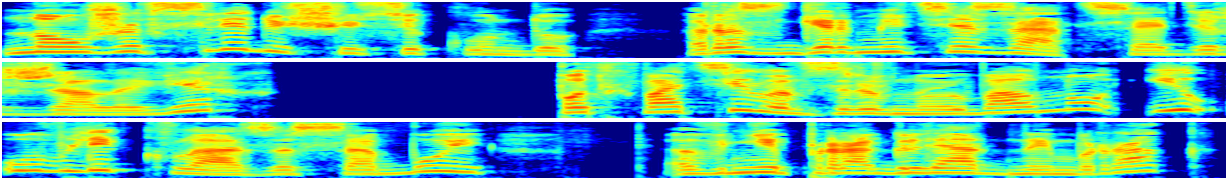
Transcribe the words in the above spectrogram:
но уже в следующую секунду разгерметизация одержала верх, подхватила взрывную волну и увлекла за собой в непроглядный мрак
